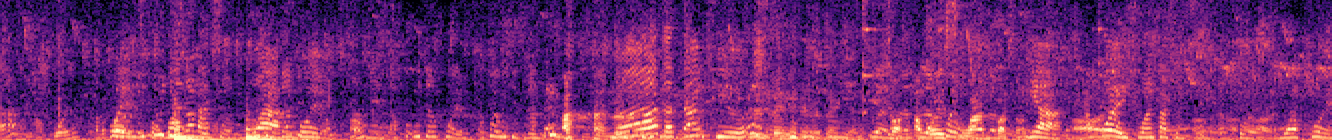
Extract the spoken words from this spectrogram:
Apoyo? No, the thank you. Thank you, thank you. So apoyo is one person? Yeah, Alright. Apoyo is one person saying Apoyo. Wapoyo,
